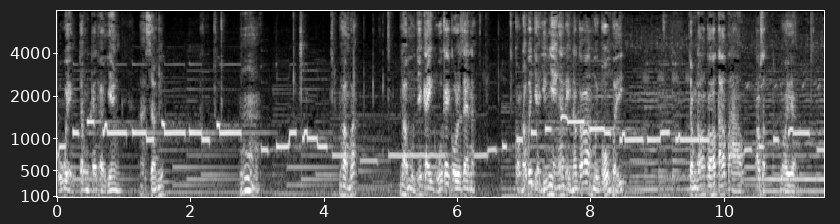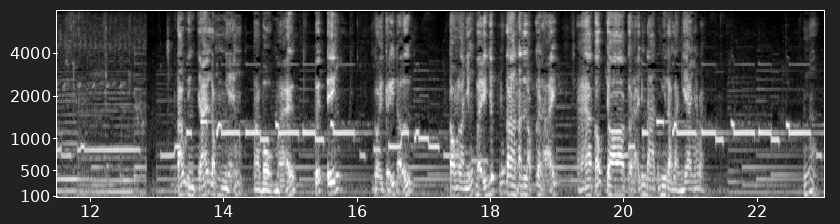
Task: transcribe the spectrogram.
của quyền trong cái thời gian à, sớm nhất. Uhm. thơm quá thơm một trái cây của cái collagen nè. Còn đối với trà dưỡng nhan á thì nó có 14 vị. Trong đó có táo tàu táo sạch rồi à, táo nguyên trái long nhãn à, bồ mễ tuyết yến rồi kỹ tử. Còn là những vị giúp chúng ta thanh lọc cơ thể. À, tốt cho cơ thể chúng ta cũng như là làn da nha các bạn. Uhm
